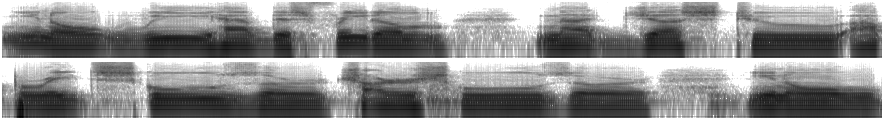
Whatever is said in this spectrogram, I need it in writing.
you know we have this freedom not just to operate schools or charter schools or you know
